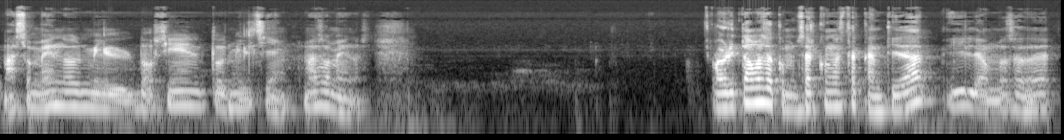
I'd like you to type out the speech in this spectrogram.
más o menos 1200, 1100, más o menos. Ahorita vamos a comenzar con esta cantidad y le vamos a dar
